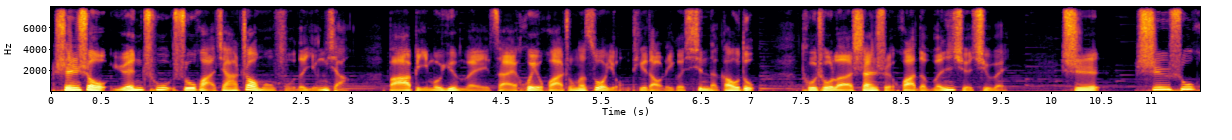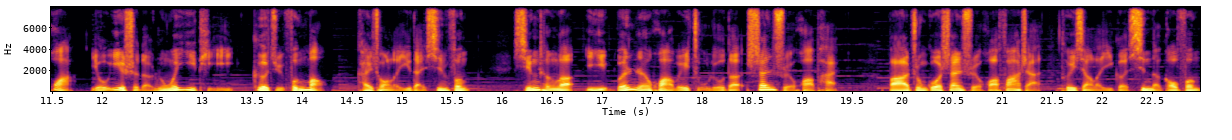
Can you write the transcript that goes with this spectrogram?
深受元初书画家赵孟頫的影响，把笔墨韵味在绘画中的作用提到了一个新的高度，突出了山水画的文学趣味，使。诗书画有意识地融为一体，各具风貌，开创了一代新风，形成了以文人画为主流的山水画派，把中国山水画发展推向了一个新的高峰，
